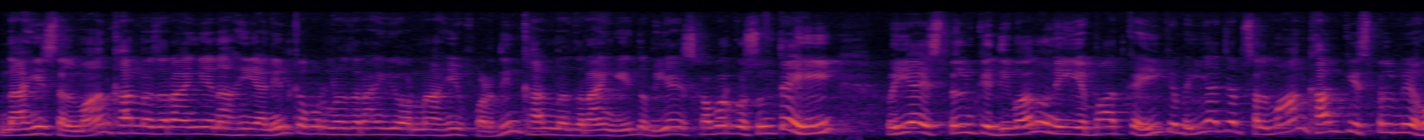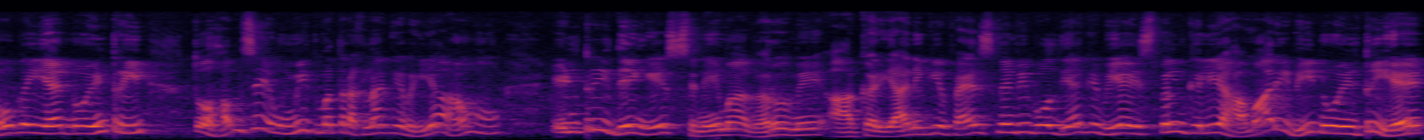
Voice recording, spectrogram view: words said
ना ही सलमान खान नज़र आएँगे, ना ही अनिल कपूर नज़र आएँगे और ना ही फरदीन खान नज़र आएँगे। तो भैया, इस खबर को सुनते ही भैया, इस फ़िल्म के दीवानों ने ये बात कही कि भैया, जब सलमान खान की इस फ़िल्म में हो गई है नो एंट्री तो हमसे उम्मीद मत रखना कि भैया, हम एंट्री देंगे सिनेमा घरों में आकर। यानी कि फैंस ने भी बोल दिया कि भैया, इस फ़िल्म के लिए हमारी भी नो एंट्री है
